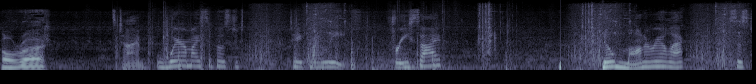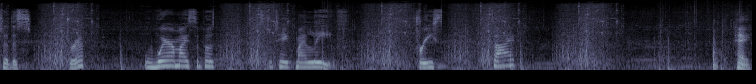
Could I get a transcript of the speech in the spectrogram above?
All right. time. Where am I supposed to take my leave? Freeside? No monorail access to the strip? Where am I supposed to take my leave? Freeside? Hey,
